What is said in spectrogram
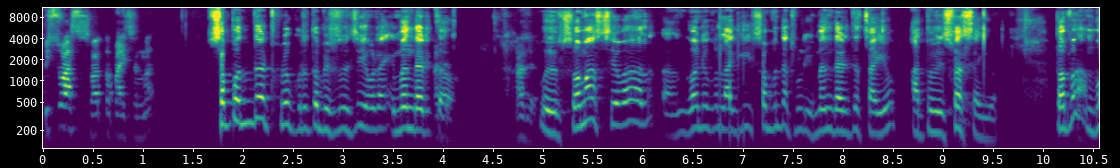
विश्वास छ तपाईँसँग? सबभन्दा ठुलो कुरो त विष्णुजी एउटा हजुर उयो समाज सेवा गर्नको लागि सबभन्दा ठुलो इमान्दारी त चाहियो आत्मविश्वास चाहियो। तपाईँ म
